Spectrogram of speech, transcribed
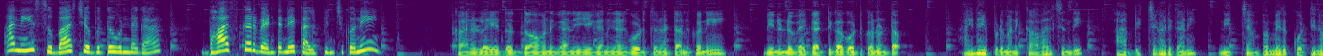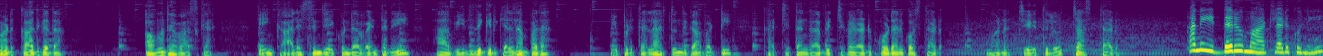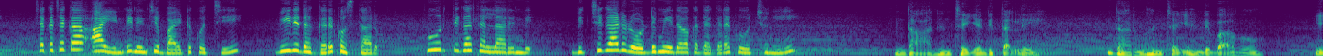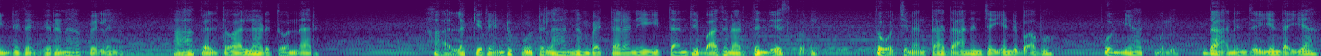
అని సుభాష్ చెబుతూ ఉండగా భాస్కర్ వెంటనే కల్పించుకొని కలలో ఏదో దోమని గాని ఏగని గాని కొడుతున్నట్టు అనుకొని నేను నువ్వే గట్టిగా కొట్టుకొని ఉంటావు. అయినా ఇప్పుడు మనకి కావాల్సింది ఆ బిచ్చగాడు గాని నీ చెంప మీద కొట్టినవాడు కాదు కదా. అవునరా భాస్కర్ ఇంకా ఆలస్యం చేయకుండా వెంటనే ఆ వీధి దగ్గరికి వెళ్దాం పదా. ఇప్పుడు తెల్లారుతుంది కాబట్టి ఖచ్చితంగా ఆ బిచ్చగాడు అడుక్కోవడానికి వస్తాడు. మన చేతిలో చస్తాడు. అని ఇద్దరూ మాట్లాడుకుని చకచక ఆ ఇంటి నుంచి బయటకొచ్చి వీధి దగ్గరకొస్తారు. పూర్తిగా తెల్లారింది. బిచ్చిగాడు రోడ్డు మీద ఒక దగ్గర కూర్చుని దానం చెయ్యండి తల్లి. ధర్మం చెయ్యండి బాబు. ఇంటి దగ్గర నా పిల్లలు ఆకలితో అల్లాడుతున్నారు. వాళ్ళకి రెండు పూటల అన్నం పెట్టాలని ఈ తండ్రి బాధను అర్థం చేసుకొని తోచినంత దానం చెయ్యండి బాబు. పుణ్యాత్ములు దానం చెయ్యండి అయ్యా.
